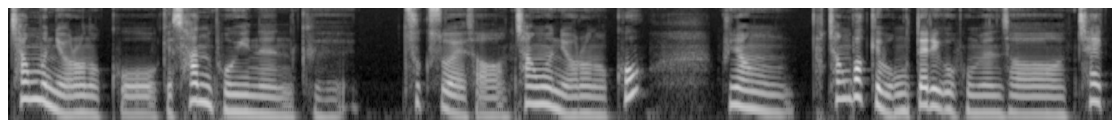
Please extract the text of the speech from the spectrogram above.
창문 열어놓고 이렇게 산 보이는 그 숙소에서 창문 열어놓고 그냥 창밖에 멍 때리고 보면서 책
